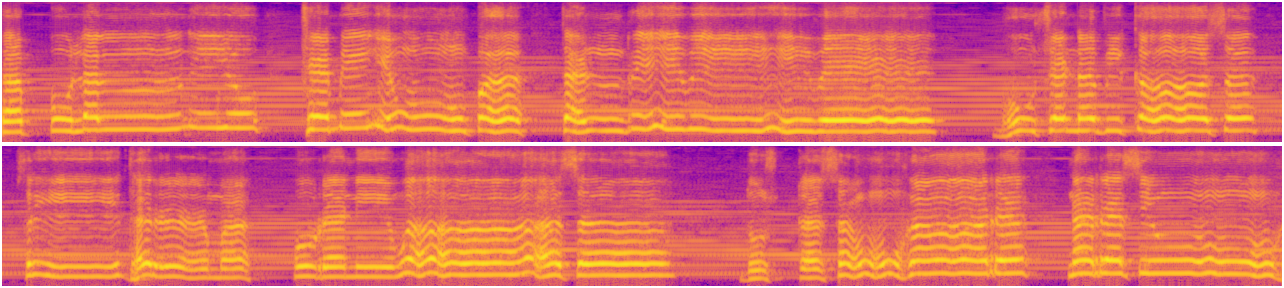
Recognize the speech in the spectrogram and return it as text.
तप्पुलियुक्षमयूप तण्ड्रि विवे। भूषण विकास श्रीधर्म पुरनिवास। दुष्टसंहार नरसिंह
